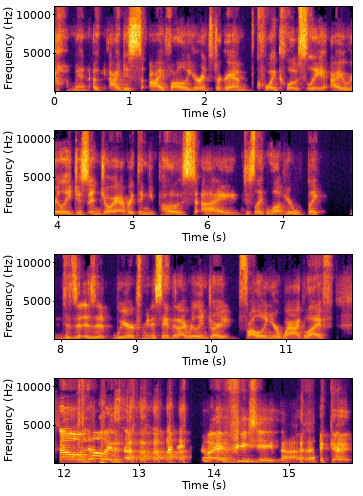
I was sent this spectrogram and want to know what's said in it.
oh, man, I just I follow your Instagram quite closely. I really just enjoy everything you post. I just like love your like. Does it is it weird for me to say that I really enjoy following your wag life? no no it's not, i appreciate that. Okay.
